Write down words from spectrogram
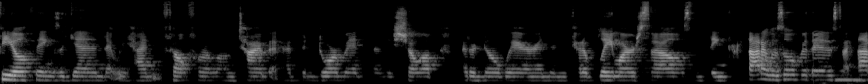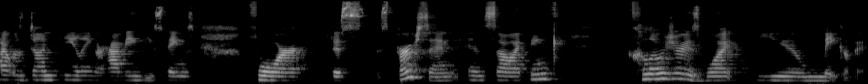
feel things again that we hadn't felt for a long time that had been dormant and they show up out of nowhere and then we kind of blame ourselves and think i thought i was over this i mm-hmm. thought i was done feeling or having these things for this this person and so i think closure is what you make of it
